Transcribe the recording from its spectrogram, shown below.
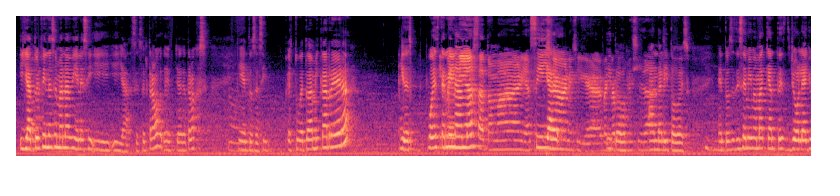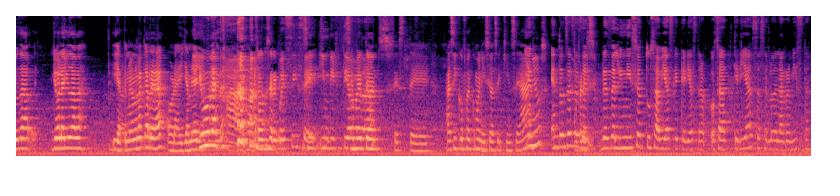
y ya tú el fin de semana vienes y, y- y ya haces el trabajo, eh, ya, ya trabajas. Y entonces así, estuve toda mi carrera y después Y terminando... venías a tomar y hacer Sí, ya- y arreglar todo, publicidad. ándale y todo eso. Entonces dice mi mamá que antes yo le ayudaba, yo le ayudaba y ya terminando la carrera, ahora ella me ayuda. Ah, pues sí, se sí, invirtió. se invirtió, este, así que fue como inició hace 15 Y en- años. Entonces, desde el, desde el inicio tú sabías que querías, tra- o sea, querías hacerlo de la revista.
